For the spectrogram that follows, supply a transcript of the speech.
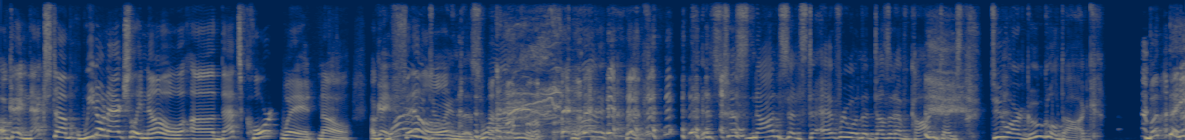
Okay, next up, we don't actually know. Uh, that's court. Wait, no. Okay, Why Phil. are you doing this? Why? Why? It's just nonsense to everyone that doesn't have context to our Google Doc. But they.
